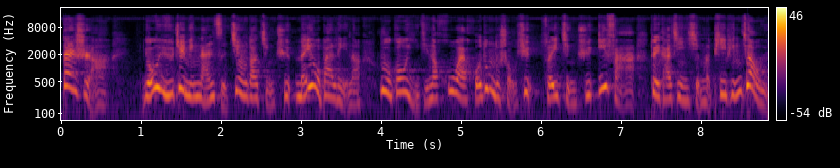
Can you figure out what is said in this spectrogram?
但是啊，由于这名男子进入到景区没有办理呢入沟以及呢户外活动的手续，所以景区依法对他进行了批评教育，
